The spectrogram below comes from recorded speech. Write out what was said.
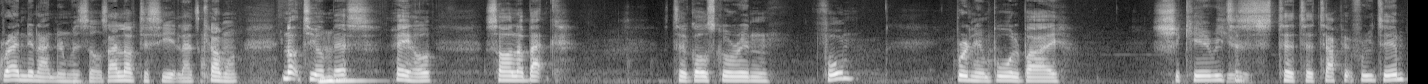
grinding out the results. I love to see it, lads. Come on, not to your mm-hmm. best. Hey ho, Salah back to goal scoring form. Brilliant ball by Shaqiri to, to to tap it through to him,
